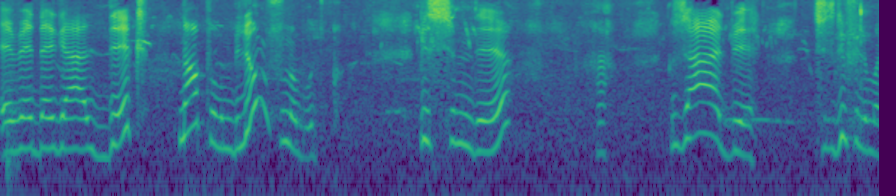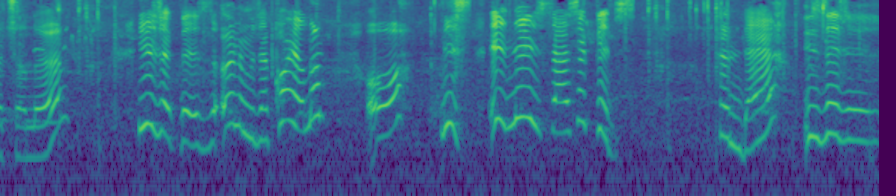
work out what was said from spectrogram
Eve de geldik. Ne yapalım biliyor musun oburcuk? Biz şimdi heh, güzel bir çizgi film açalım. Yiyeceklerimizi önümüze koyalım. Oh. E, ne istersek yeriz. Hem de izleriz.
